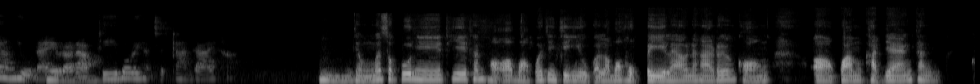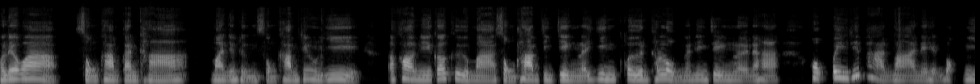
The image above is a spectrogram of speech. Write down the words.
ยังอยู่ในระดับที่บริหารจัดการได้ค่ะอืมอย่างเมื่อสักครู่นี้ที่ท่านผอบอกว่าจริง ๆ อยู่กับเรามาหกปีแล้วนะคะ เรื่องของเอ่อความขัดแย้งทาง เขาเรียกว่าสงครามการค้ามาจนถึงสงครามเทคโนโลยี แล้วคราวนี้ก็คือมาสงครามจริง ๆ และยิงปืนถล่มกันจริง ๆ เลยนะคะหกปีที่ผ่านมาเนี่ยเห็นบอกมี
